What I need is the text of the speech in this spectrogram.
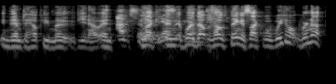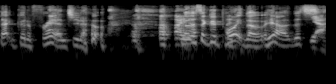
them to help you move, you know, and, and like, yes, and where that was the whole thing is like, well, we don't, we're not that good of friends, you know. no, that's a good point though. Yeah. That's, yeah.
